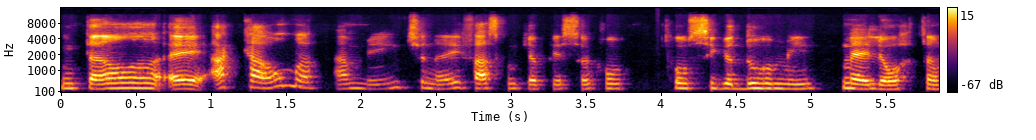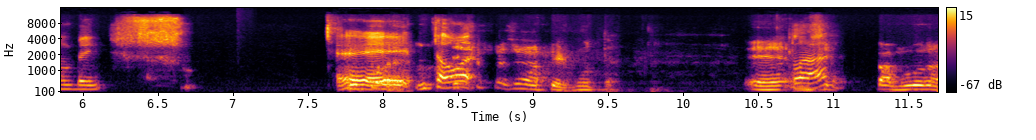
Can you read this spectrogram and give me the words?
Então, é, acalma a mente, né? E faz com que a pessoa consiga dormir melhor também. É, Doutora, então, deixa eu fazer uma pergunta. É, claro. Você falou,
